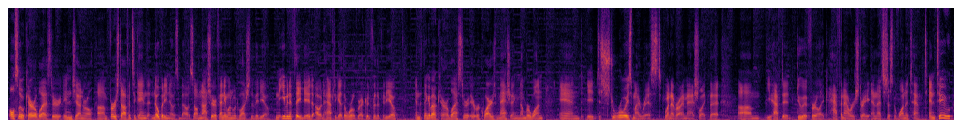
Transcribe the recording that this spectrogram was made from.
Also, Kero Blaster in general. Um, first off, it's a game that nobody knows about, so I'm not sure if anyone would watch the video. And even if they did, I would have to get the world record for the video. And the thing about Kero Blaster, it requires mashing, number one, and it destroys my wrist whenever I mash like that. Um, you have to do it for like half an hour straight, and that's just one attempt. And two,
